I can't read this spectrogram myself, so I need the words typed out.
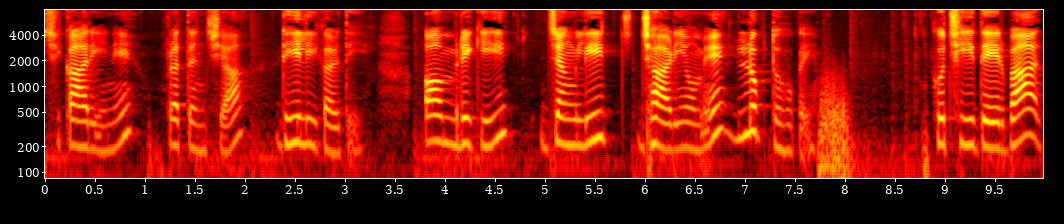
शिकारी ने प्रतंचा ढीली कर दी और मृगी जंगली झाड़ियों में लुप्त हो गई। कुछ ही देर बाद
